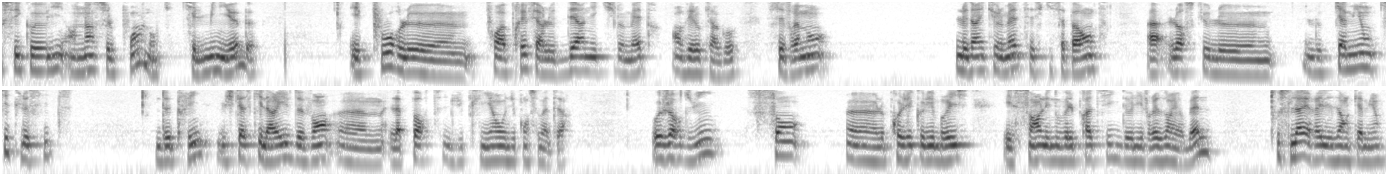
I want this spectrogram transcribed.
ces colis en un seul point, donc qui est le mini-hub, et pour, le, pour après faire le dernier kilomètre en vélo cargo. C'est vraiment le dernier kilomètre, c'est ce qui s'apparente à lorsque le, camion quitte le site de tri jusqu'à ce qu'il arrive devant euh, la porte du client ou du consommateur. Aujourd'hui, sans le projet Colibri et sans les nouvelles pratiques de livraison urbaine, tout cela est réalisé en camion.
